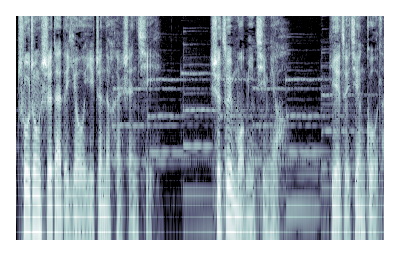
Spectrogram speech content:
初中时代的友谊真的很神奇，是最莫名其妙，也最坚固的。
